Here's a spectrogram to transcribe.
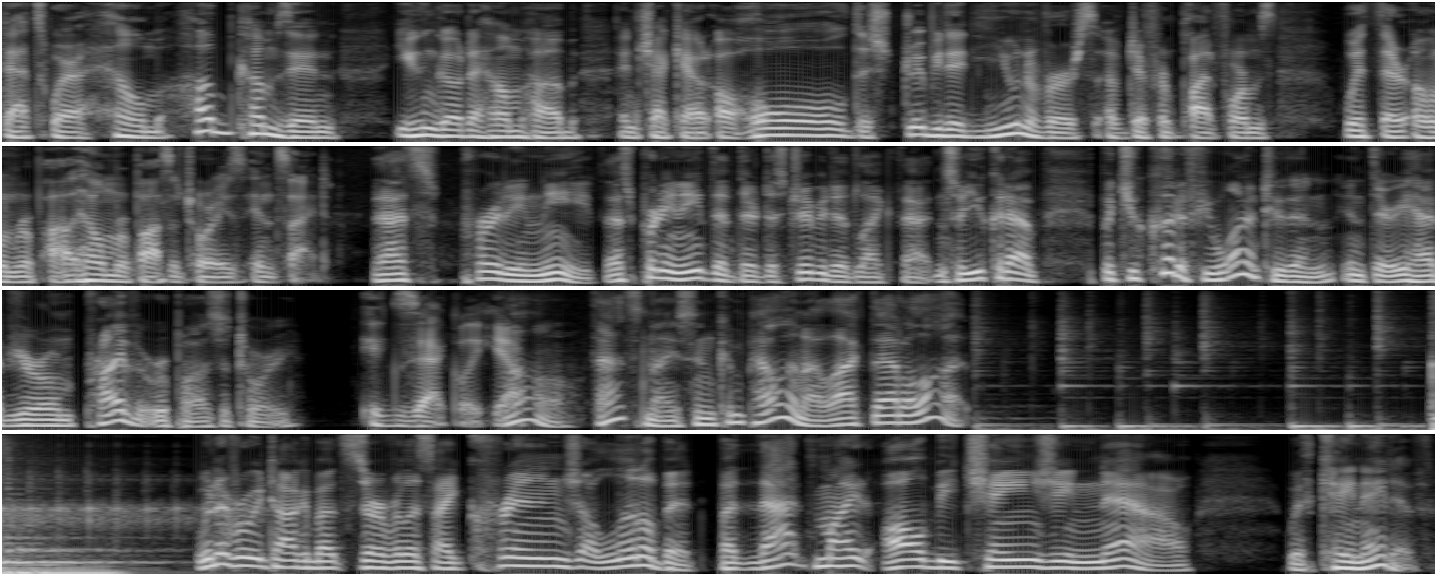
That's where Helm Hub comes in. You can go to Helm Hub and check out a whole distributed universe of different platforms with their own repo- Helm repositories inside. That's pretty neat. That's pretty neat that they're distributed like that. And so you could have, but you could, if you wanted to, then in theory, have your own private repository. Exactly. Yeah. Oh, that's nice and compelling. I like that a lot. Whenever we talk about serverless, I cringe a little bit, but that might all be changing now with Knative.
